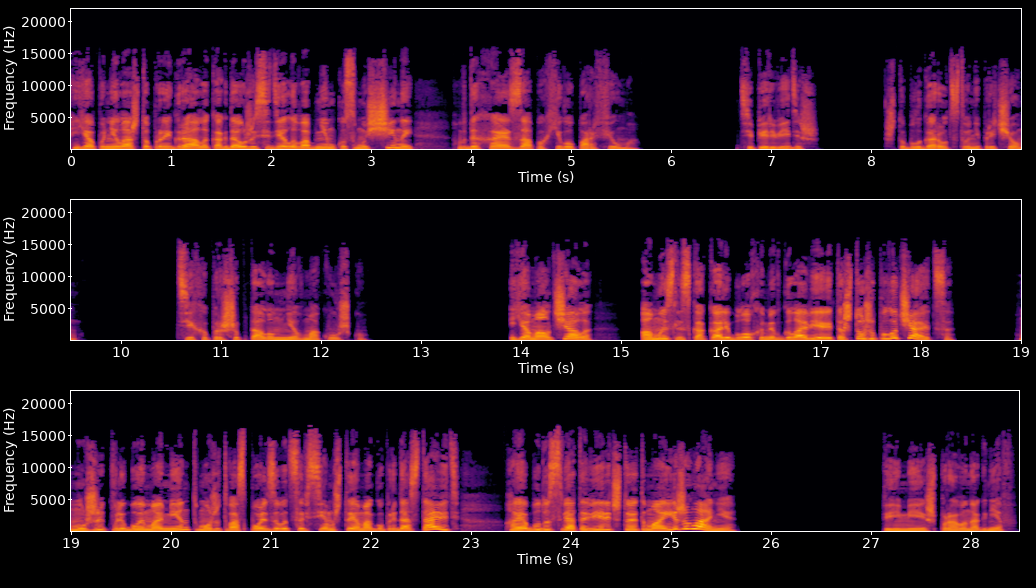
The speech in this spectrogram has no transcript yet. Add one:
Я поняла, что проиграла, когда уже сидела в обнимку с мужчиной, вдыхая запах его парфюма. «Теперь видишь, что благородство ни при чем?» Тихо прошептал он мне в макушку. Я молчала, а мысли скакали блохами в голове. Это что же получается? Мужик в любой момент может воспользоваться всем, что я могу предоставить, а я буду свято верить, что это мои желания. Ты имеешь право на гнев.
